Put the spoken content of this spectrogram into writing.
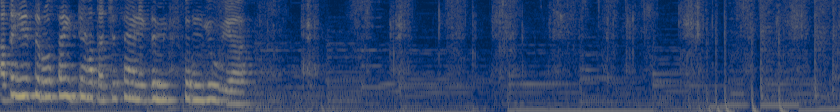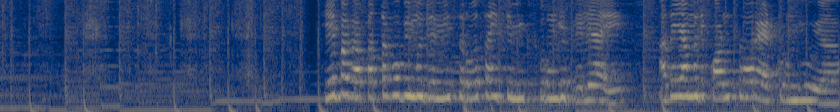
आता हे सर्व साहित्य हाताच्या साह्याने एकदा मिक्स करून घेऊया. हे बघा पत्ताकोबीमध्ये मी सर्व साहित्य मिक्स करून घेतलेले आहे. आता यामध्ये कॉर्नफ्लॉवर ऍड करून घेऊया.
